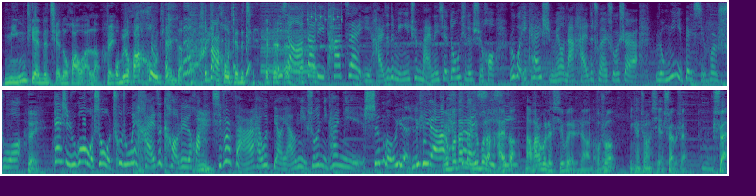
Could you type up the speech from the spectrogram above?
明天的钱都花完了，对，我们要花后天的 和大后天的钱。你想啊，大地他在以孩子的名义去买那些东西的时候，如果一开始没有拿孩子出来说事儿啊，容易被媳妇儿说。对。但是如果我说我处处为孩子考虑的话，媳妇儿反而还会表扬你说，你看你深谋远虑啊，不单单是为了孩子，哪怕是为了媳妇也是这样的。我说，你看这双鞋帅不帅？帅，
